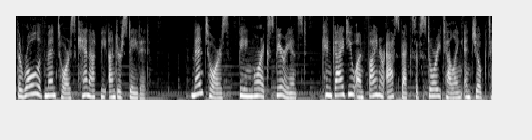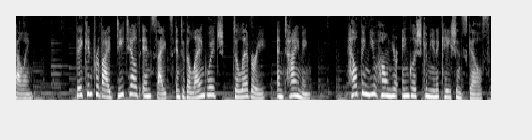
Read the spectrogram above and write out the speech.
the role of mentors cannot be understated. Mentors, being more experienced, can guide you on finer aspects of storytelling and joke telling. They can provide detailed insights into the language, delivery, and timing, helping you hone your English communication skills.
